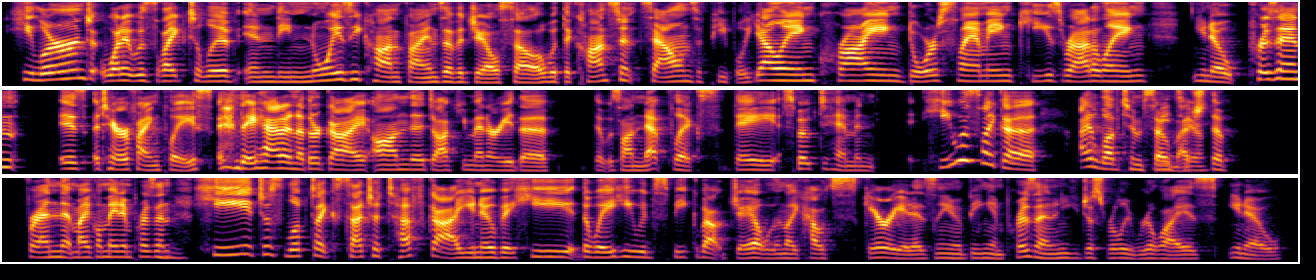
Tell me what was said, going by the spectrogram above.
He learned what it was like to live in the noisy confines of a jail cell with the constant sounds of people yelling, crying, doors slamming, keys rattling. You know, prison is a terrifying place. And they had another guy on the documentary the that was on Netflix. They spoke to him and he was like a I loved him so Me much. too. The friend that Michael made in prison, mm-hmm. he just looked like such a tough guy, you know, but he the way he would speak about jail and like how scary it is, you know, being in prison and you just really realize, you know,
